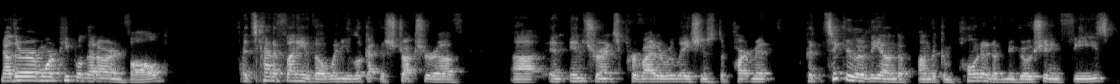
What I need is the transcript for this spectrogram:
now, there are more people that are involved. It's kind of funny, though, when you look at the structure of uh, an insurance provider relations department, particularly on the, on the component of negotiating fees.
